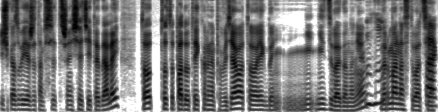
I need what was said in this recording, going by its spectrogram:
i się okazuje, że tam się trzęsiecie i tak dalej, to to, co padło tutaj Korona powiedziała, to jakby ni, nic złego, no nie? Mhm. Normalna sytuacja. Tak.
